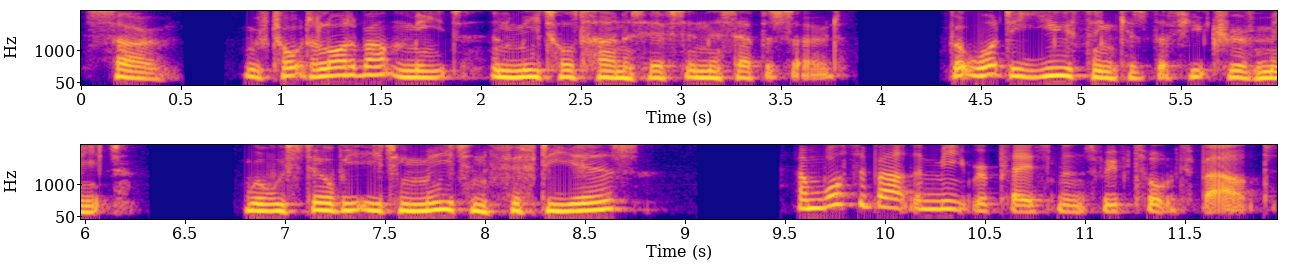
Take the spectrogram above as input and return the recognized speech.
So, we've talked a lot about meat and meat alternatives in this episode. But what do you think is the future of meat? Will we still be eating meat in 50 years? And what about the meat replacements we've talked about?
